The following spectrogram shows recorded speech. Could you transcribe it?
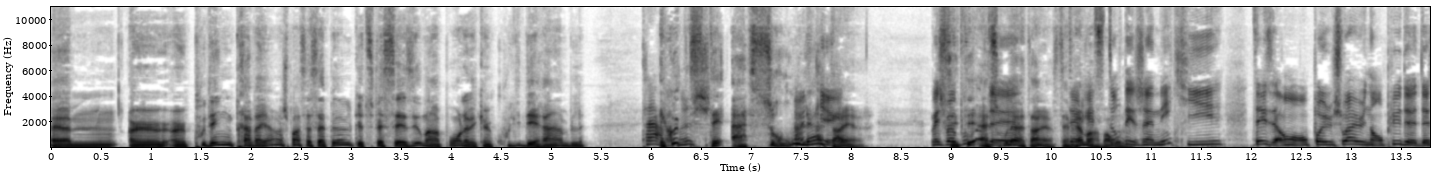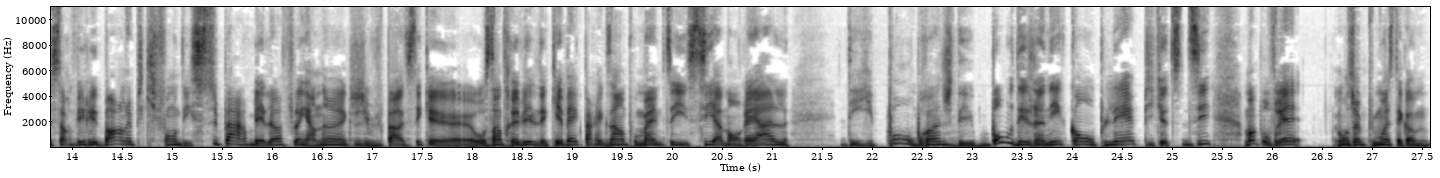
Euh, un, un pudding travailleur, je pense que ça s'appelle, que tu fais saisir dans le poêle avec un coulis d'érable. Écoute, c'était à se rouler à terre. Mais je vois C'était beaucoup à se rouler à terre. C'était vraiment bon, déjeuner qui, ont, pas eu le choix eux non plus de, de se revirer de bord là, puis qui font des super belles offres. là. Il y en a que j'ai vu passer que au centre-ville de Québec par exemple, ou même ici à Montréal, des beaux brunchs, des beaux déjeuners complets, puis que tu te dis, moi pour vrai. Mon chum puis moi, c'était comme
